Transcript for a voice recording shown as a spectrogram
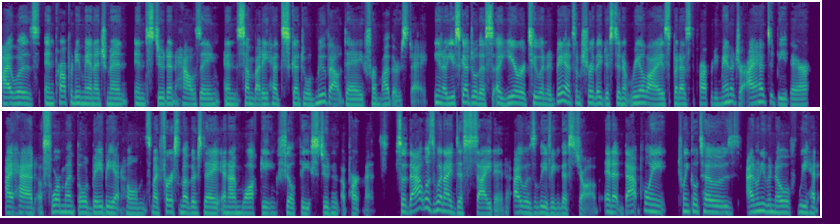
I was in property management in student housing and somebody had scheduled move out day for Mother's Day. You know, you schedule this a year or two in advance. I'm sure they just didn't realize, but as the property manager, I had to be there. I had a 4-month-old baby at home. It's my first Mother's Day and I'm walking filthy student apartments. So that was when I decided I was leaving this job. And at that point, Twinkle Toes, I don't even know if we had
